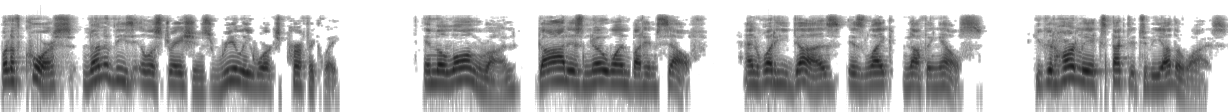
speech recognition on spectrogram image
But of course, none of these illustrations really works perfectly. In the long run, God is no one but himself, and what he does is like nothing else. You could hardly expect it to be otherwise.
